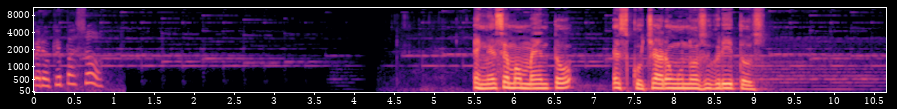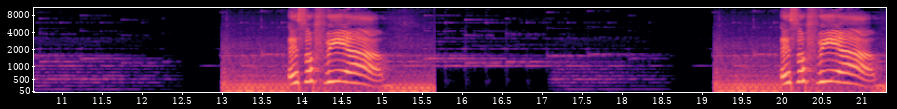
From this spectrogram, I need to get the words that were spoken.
¿Pero qué pasó? En ese momento escucharon unos gritos. ¡Es Sofía! ¡Es Sofía!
